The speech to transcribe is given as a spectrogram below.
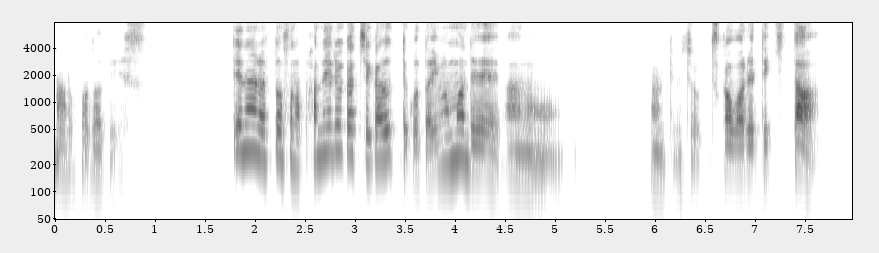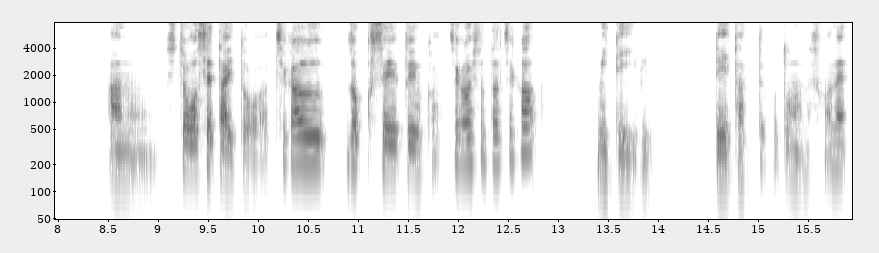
なるほどです。ってなると、そのパネルが違うってことは、今まで、あの、なんていうんでしょう、使われてきた、あの、視聴世帯とは違う属性というか、違う人たちが見ているデータってことなんですかね。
